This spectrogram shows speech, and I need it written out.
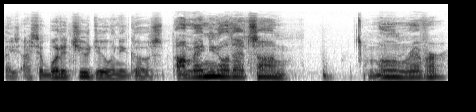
I said, "What did you do?" And he goes, "Oh man, you know that song, Moon River?"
